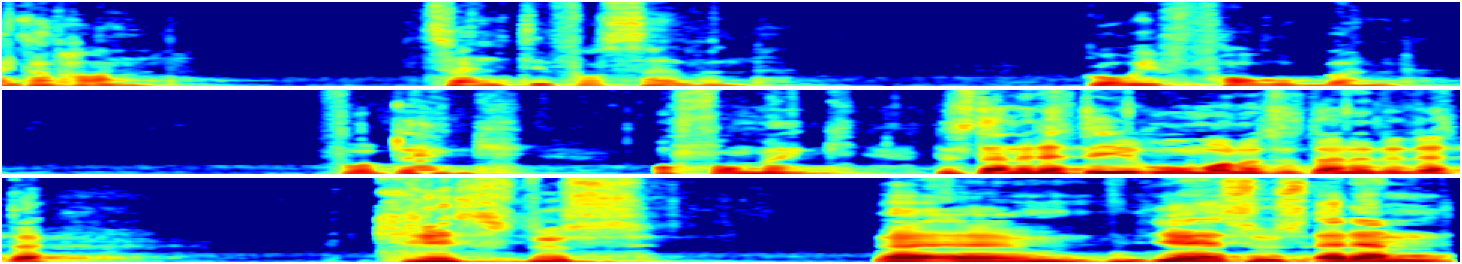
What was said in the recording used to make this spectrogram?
Tenk at han 24-7 går i forbønn for deg og for meg. Det stender dette i Romerne. så stender det dette. Kristus, eh, Jesus er den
